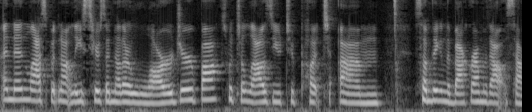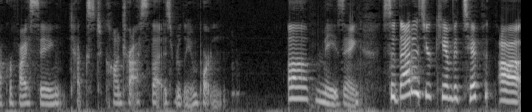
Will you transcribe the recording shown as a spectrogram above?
and then last but not least, here's another larger box, which allows you to put, um, something in the background without sacrificing text contrast. That is really important. Amazing. So that is your Canva tip, uh,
